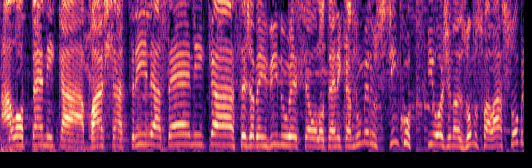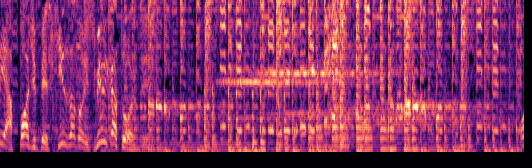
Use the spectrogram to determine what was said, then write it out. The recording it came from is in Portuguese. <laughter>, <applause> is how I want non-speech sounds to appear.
Alô Técnica, baixa trilha técnica, seja bem-vindo, esse é o Alô Técnica número 5 e hoje nós vamos falar sobre a Pod Pesquisa 2014.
